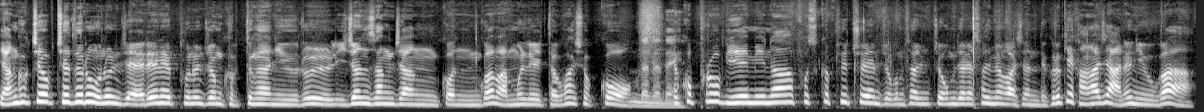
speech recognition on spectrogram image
양극재 업체들은 오늘 이제 LNF는 좀 급등한 이유를 이전 상장권과 맞물려 있다고 하셨고 네네네. 에코프로 BM이나 포스코 퓨처엠 조금 설, 조금 전에 설명하셨는데 그렇게 강하지 않은 이유 가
